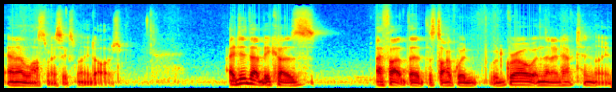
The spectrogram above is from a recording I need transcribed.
and I lost my six million dollars. I did that because I thought that the stock would, would grow and then I'd have $10 million.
